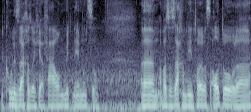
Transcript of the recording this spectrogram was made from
eine coole Sache, solche Erfahrungen mitnehmen und so. Ähm, aber so Sachen wie ein teures Auto oder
